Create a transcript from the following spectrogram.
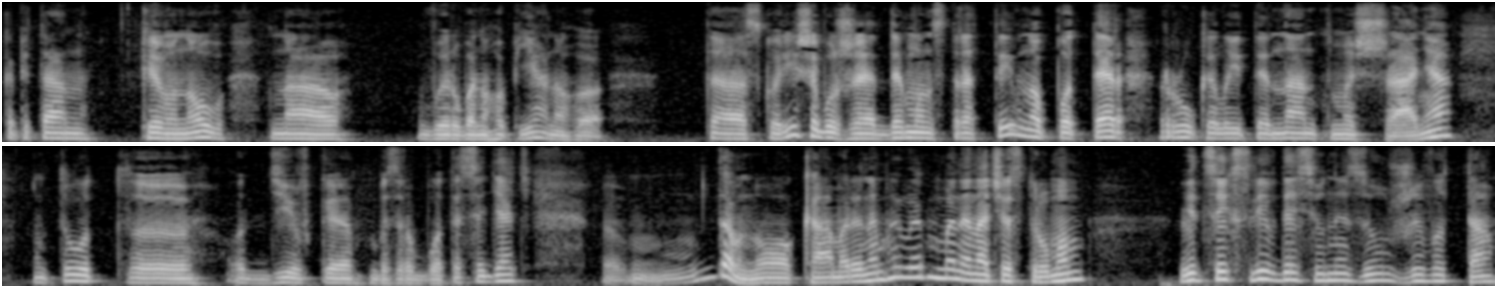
Капітан кивнув на вирубаного п'яного, та скоріше б уже демонстративно потер руки лейтенант Мишаня. Тут е, от дівки без роботи сидять. Е, давно камери не мили, мене наче струмом від цих слів десь унизу живота.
